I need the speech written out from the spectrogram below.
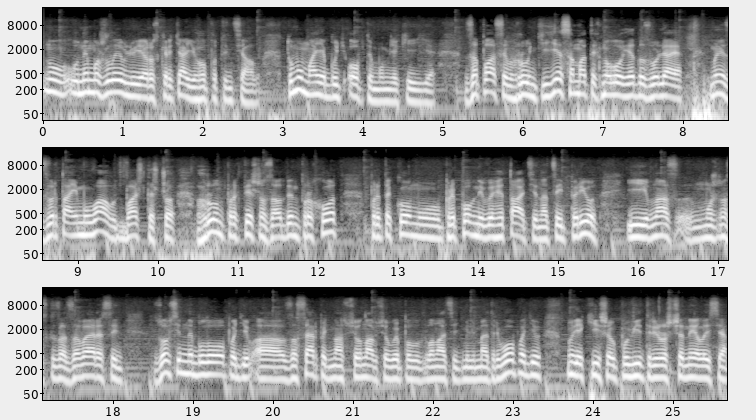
ну, унеможливлює розкриття його потенціалу. Тому має бути оптимум, який є. Запаси в ґрунті є, сама технологія дозволяє. Ми звертаємо увагу, бачите, що ґрунт практично за один проход при такому при повній вегетації на цей період. І в нас, можна сказати, за вересень зовсім не було опадів, а за серпень у нас всього-навсього випало 12 мм опадів, ну, які ще в повітрі розчинилися.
